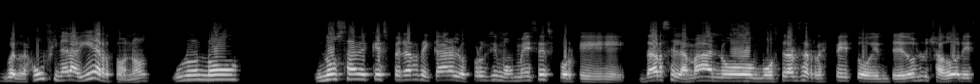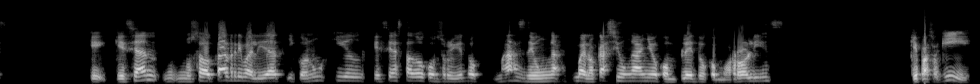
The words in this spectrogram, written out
bueno, dejó un final abierto, ¿no? Uno no, no sabe qué esperar de cara a los próximos meses porque darse la mano, mostrarse respeto entre dos luchadores que, se han mostrado tal rivalidad y con un heel que se ha estado construyendo más de un, bueno, casi un año completo como Rollins, ¿qué pasó aquí?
